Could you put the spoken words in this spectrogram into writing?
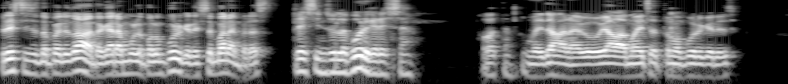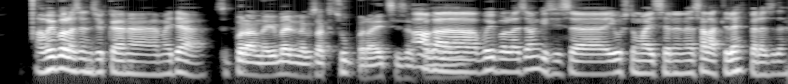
pressi seda palju tahad, aga ära mulle palun burgerisse pane pärast. pressin sulle burgerisse. oota, ma ei taha nagu jala maitset oma burgeris. Aga võib-olla see on siukene, ma ei tea, põrand nägi välja nagu saaks superaitsi sealt. aga võib-olla see ongi siis äh, juustumaitseline salatileht peale seda.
